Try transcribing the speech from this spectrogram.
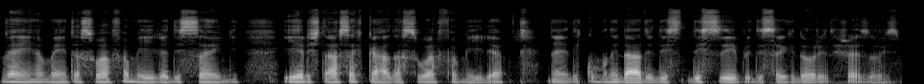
vem realmente a sua família de sangue e ele está cercado a sua família né, de comunidade de discípulos, de seguidores de Jesus.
